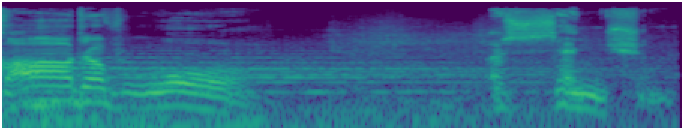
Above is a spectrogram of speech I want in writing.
God of War, Ascension.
